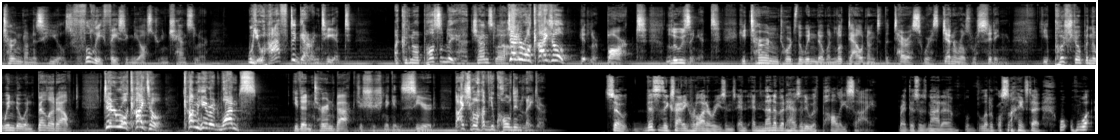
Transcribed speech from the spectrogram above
turned on his heels, fully facing the Austrian chancellor. Well, you have to guarantee it. I could not possibly, Herr Chancellor. General Keitel! Hitler barked, losing it. He turned towards the window and looked out onto the terrace where his generals were sitting. He pushed open the window and bellowed out, General Keitel! Come here at once! He then turned back to Schuschnigg and seared, I shall have you called in later. So this is exciting for a lot of reasons, and, and none of it has to do with poli sci, right? This is not a political science type. What,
